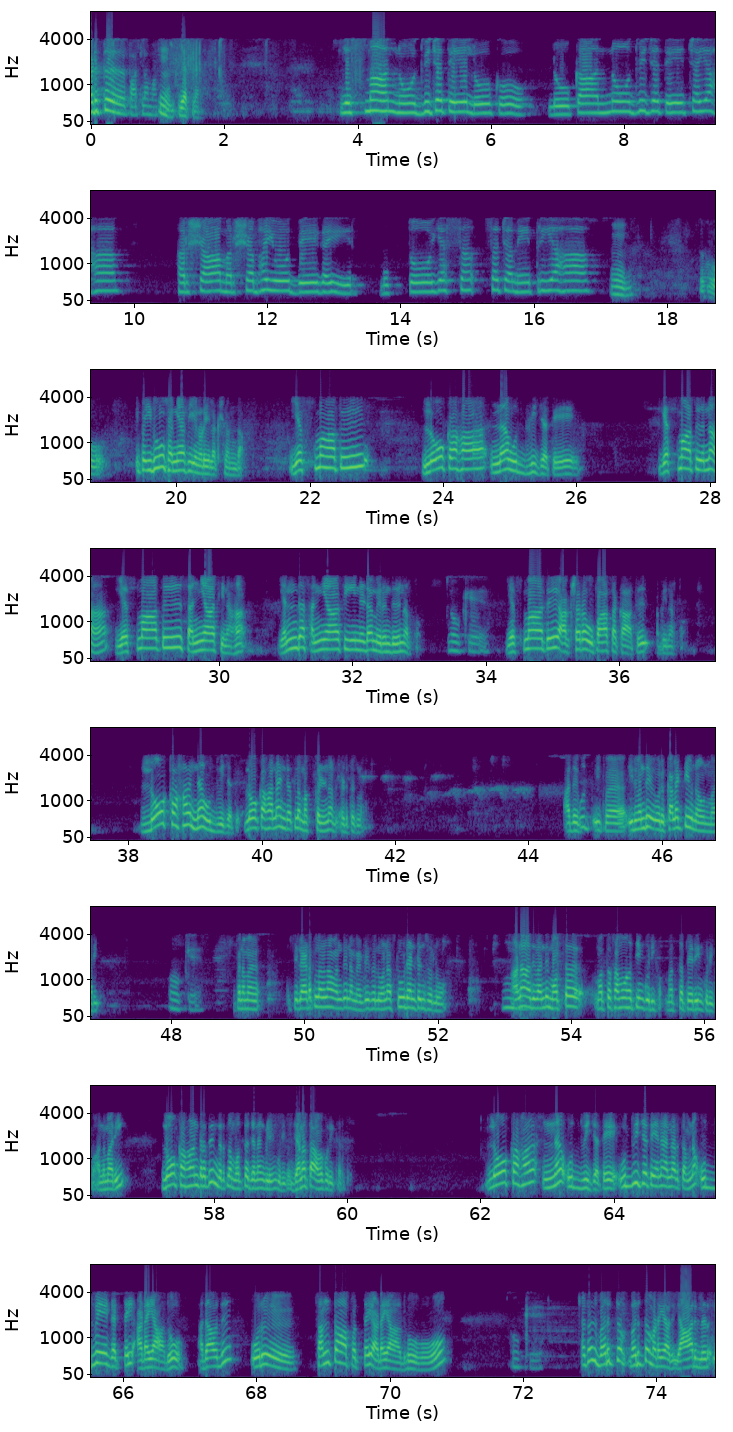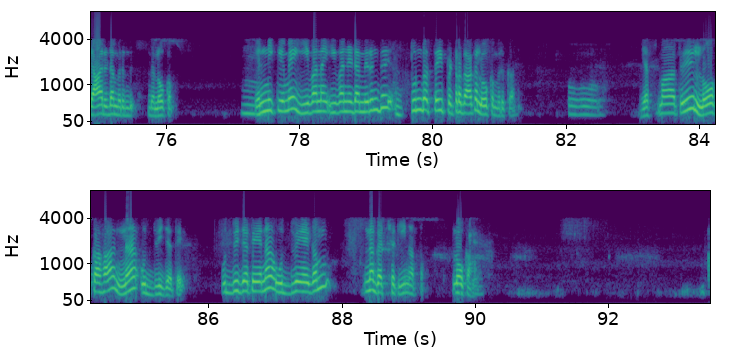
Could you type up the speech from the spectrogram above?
அடுத்து பார்க்கலாமா? எஸ் மேம் यस्मान्नो द्विजते लोको लोकान्नो द्विजते च यः हर्षामर्षभयोद्वेगैर्मुक्तो यः स स च मे प्रियः ம் ஸோ இப்போ இதுவும் சன்னியாசியனுடைய லட்சணம் தான் எஸ்மாத் லோகா ந உத்விஜதே எஸ்மாத்துன்னா எஸ்மாத் சந்நியாசினா எந்த சந்நியாசியினிடம் இருந்துன்னு அர்த்தம் ஓகே எஸ்மாத் அக்ஷர உபாசகாத்து அப்படின்னு அர்த்தம். லோகா ந உத்விஜது. லோகஹான்னா இந்த இடத்துல மக்கள்னு எடுத்துக்கலாம். அது இப்ப இது வந்து ஒரு கலெக்டிவ் நவுன் மாதிரி. ஓகே இப்ப நம்ம சில இடத்துலலாம் வந்து நம்ம எப்படி சொல்லுவோம்னா ஸ்டூடெண்ட்னு சொல்லுவோம். ஆனா அது வந்து மொத்த மொத்த சமூகத்தையும் குறிக்கும். மொத்த பேரையும் குறிக்கும். அந்த மாதிரி லோகஹான்றது இந்த இடத்துல மொத்த ஜனங்களையும் குறிக்கும். ஜனதாவை குறிக்கிறது. லோகஹா ந உத்விஜதே. உத்விஜதேனா என்ன அர்த்தம்னா உத்வேகத்தை அடையாதோ. அதாவது ஒரு சந்தாபத்தை அடையாதோ. அதாவது வருத்தம் வருத்தம் அடையாது. யாரிடம் யாரிடம் இருந்து இந்த லோகம். என்னைக்குமே இவனை இவனிடமிருந்து துன்பத்தை பெற்றதாக லோகம் இருக்காது. ஓ. யஸ்மாத் லோகா ந உத்விஜதே. உத்விஜதேனா உத்வேகம் ந கச்சதின்னு அர்த்தம். லோகா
